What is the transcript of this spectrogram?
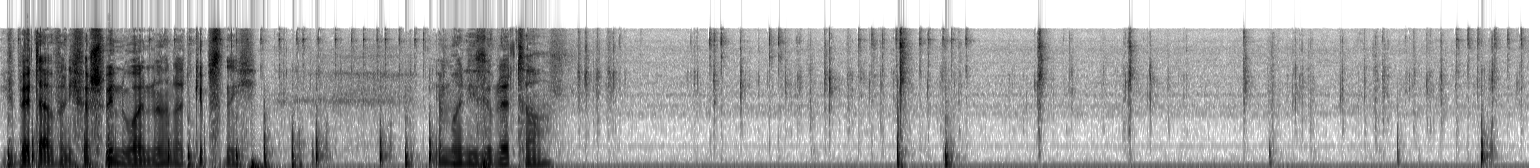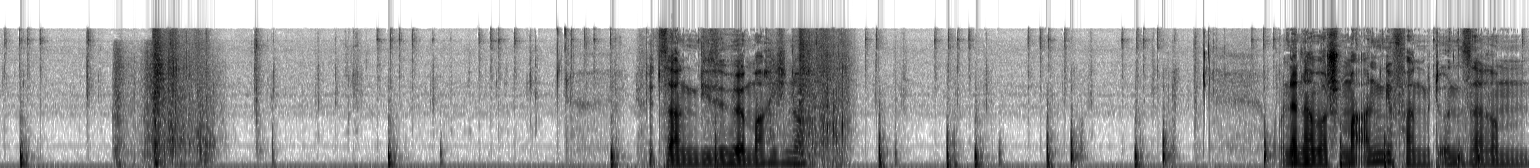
Die Blätter einfach nicht verschwinden wollen, ne? Das gibt's nicht. Immer diese Blätter. würde sagen, diese Höhe mache ich noch. Und dann haben wir schon mal angefangen mit unserem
